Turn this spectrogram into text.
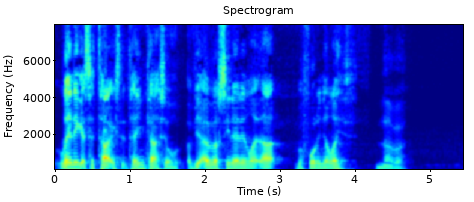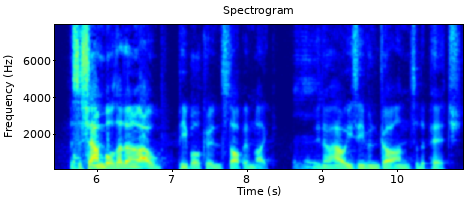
Lenny gets attacked at Tynecastle. Have you ever seen anything like that before in your life? Never. It's a shambles. I don't know how people couldn't stop him. Like, Mm-hmm. you know, how he's even got onto the pitch.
